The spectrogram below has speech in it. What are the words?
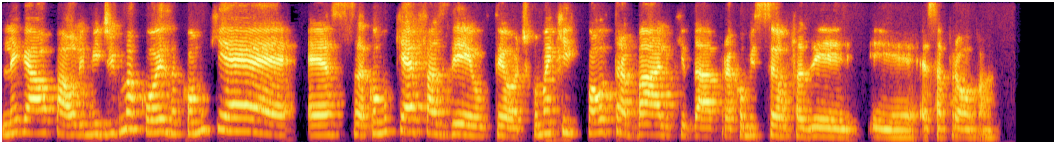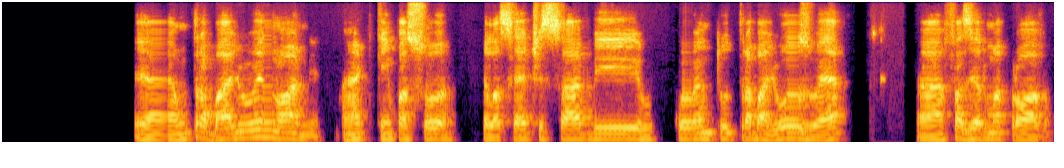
Legal, Paulo. E me diga uma coisa, como que é essa, como que é fazer o teótico? Como é que qual o trabalho que dá para a comissão fazer eh, essa prova? É um trabalho enorme. Né? Quem passou pela SET sabe o quanto trabalhoso é uh, fazer uma prova.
